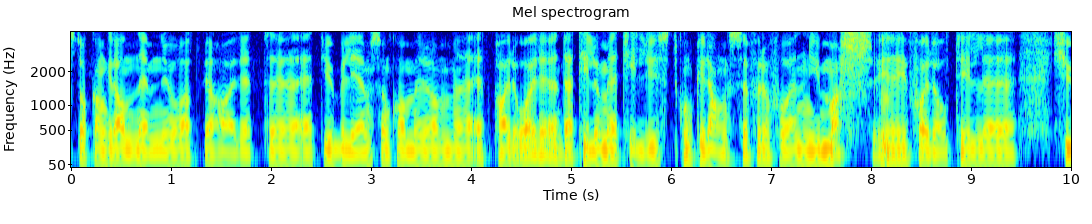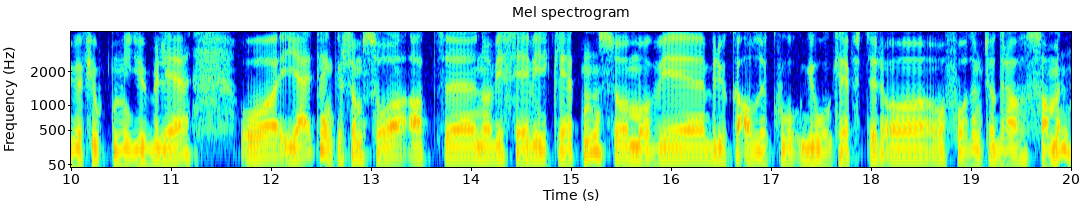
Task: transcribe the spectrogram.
Stokkan Grande nevner jo at vi har et, eh, et, jubileum som kommer om eh, et par år. Det er til og med tillyst konkurranse for å få en ny marsj i forhold til 2014-jubileet. Og jeg tenker som så at når vi ser virkeligheten, så må vi bruke alle gode krefter og, og få dem til å dra sammen.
